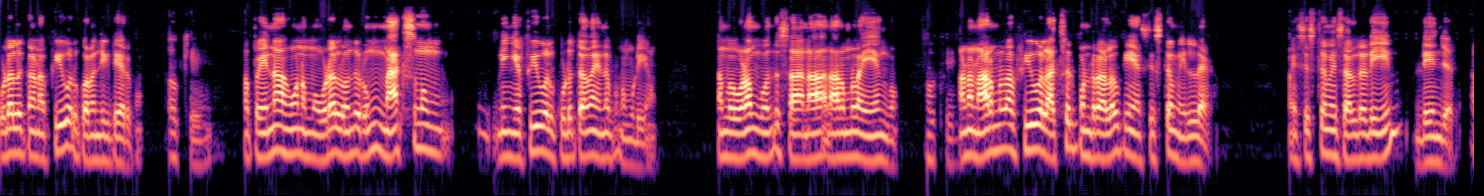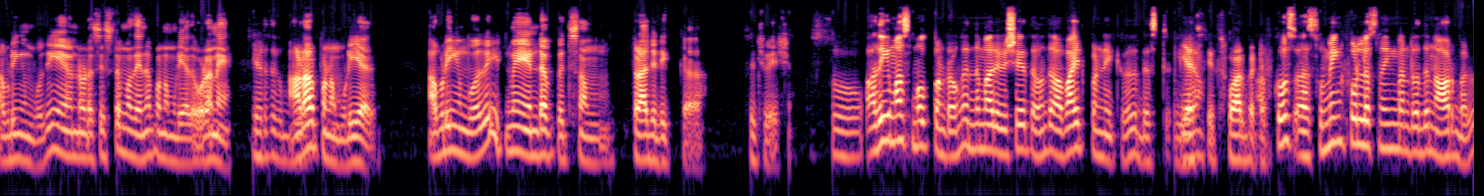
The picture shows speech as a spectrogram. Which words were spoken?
உடலுக்கான ஃபியூவல் குறைஞ்சுகிட்டே இருக்கும். ஓகே. அப்ப என்ன ஆகும், நம்ம உடல் வந்து ரொம்ப மேக்ஸிமம் நீங்க ஃபியூவல் குடுத்தா தான் என்ன பண்ண முடியும்? நம்ம உடம்பு வந்து ச நா நார்மலா இயங்கும். ஓகே. ஆனா நார்மலா ஃபியூவல் அக்செப்ட் பண்ற அளவுக்கு என் சிஸ்டம் இல்ல. My system is already in danger. அப்படிங்கும்போது என்னோட சிஸ்டம் அத என்ன பண்ண முடியாது உடனே எடுத்துக்க. அடாப்ட் பண்ண முடியாது. அப்படிங்கும்போது it may end up with some tragic situation. So அதிகமா ஸ்மோக் பண்றவங்க இந்த மாரி விஷயத்த வந்து அவாய்ட் பண்ணிக்கிறது best? Yes, it's far better. Of course swimming பூல்ல ஸ்விம் பண்றது நார்மல்.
